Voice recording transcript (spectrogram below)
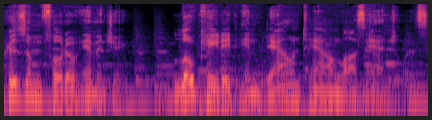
Prism Photo Imaging, located in downtown Los Angeles,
